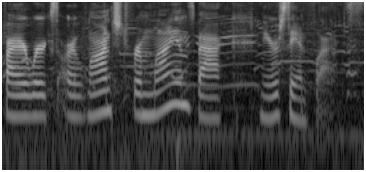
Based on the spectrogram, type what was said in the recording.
Fireworks are launched from Lions Back near Sand Flats.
